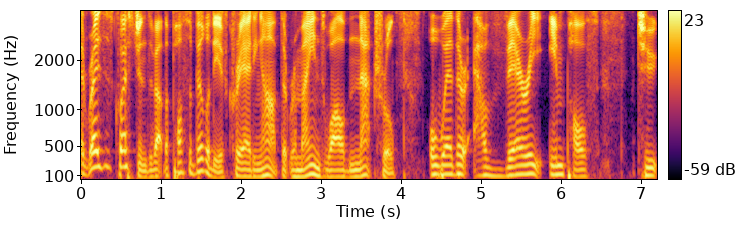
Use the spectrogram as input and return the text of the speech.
It raises questions about the possibility of creating art that remains wild and natural, or whether our very impulse to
